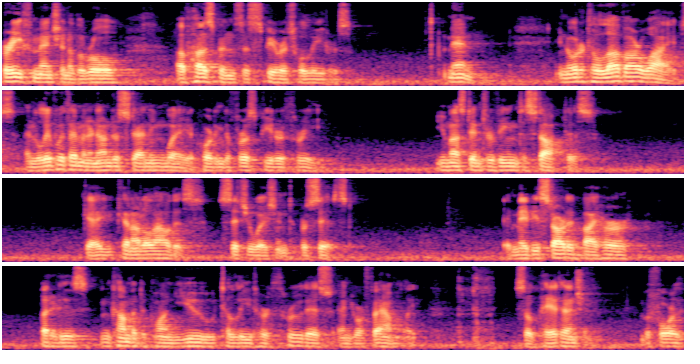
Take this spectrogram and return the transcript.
brief mention of the role of husbands as spiritual leaders. Men, in order to love our wives and live with them in an understanding way, according to 1 Peter 3, you must intervene to stop this. Okay? You cannot allow this situation to persist. It may be started by her, but it is incumbent upon you to lead her through this and your family. So pay attention. Before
